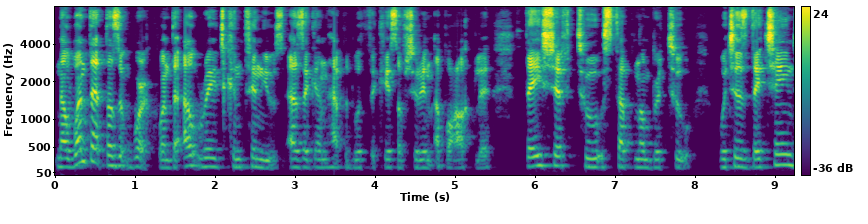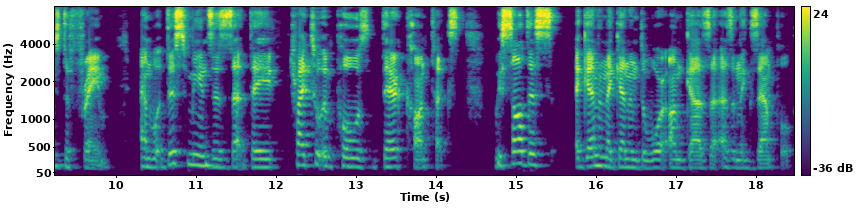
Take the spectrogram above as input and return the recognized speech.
Now, when that doesn't work, when the outrage continues, as again happened with the case of Shireen Abu Akleh, they shift to step number two, which is they change the frame. And what this means is that they try to impose their context. We saw this again and again in the war on Gaza as an example.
